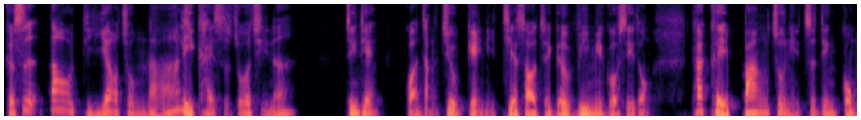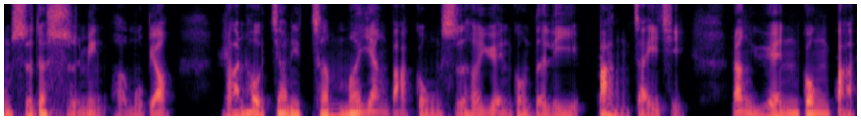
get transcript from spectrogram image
可是到底要从哪里开始做起呢？今天馆长就给你介绍这个 Vimigo 系统，它可以帮助你制定公司的使命和目标，然后教你怎么样把公司和员工的利益绑在一起。让员工把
